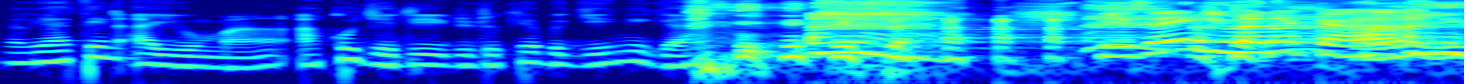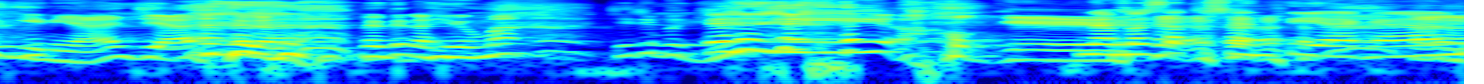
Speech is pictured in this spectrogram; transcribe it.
ngeliatin Ayuma, aku jadi duduknya begini guys. Biasanya gimana Oh, kak? ini gini aja. Nanti Ayuma jadi begini. Oke. Nambah satu senti ya kan?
